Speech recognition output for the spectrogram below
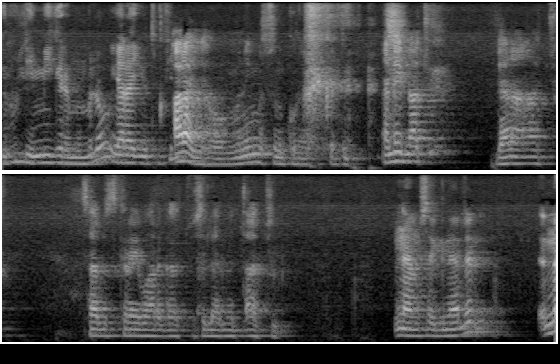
ግን ሁሌ የሚገርም የምለው ያላየሁትን ፊልም አላየኸውም? እኔም እሱን እኮ ነው እንዴት ናችሁ? ደህና ናችሁ? subscribe አድርጋችሁ ስለመጣችሁ እናመሰግናለን። እና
